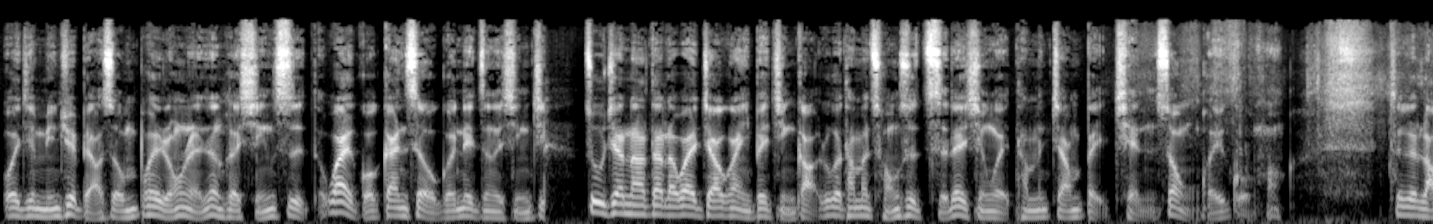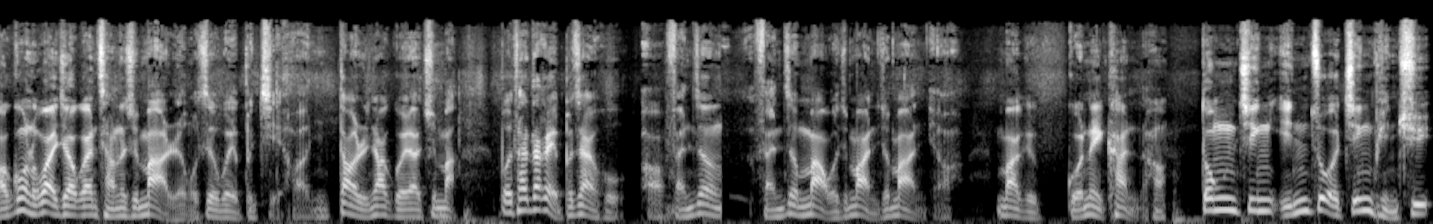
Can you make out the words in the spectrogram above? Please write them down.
我已经明确表示，我们不会容忍任何形式的外国干涉我国内政的行径。驻加拿大的外交官已被警告，如果他们从事此类行为，他们将被遣送回国。哈，这个老共的外交官常常去骂人，我这个我也不解哈。你到人家国家去骂，不过他大概也不在乎哦，反正反正骂我就骂你就骂你啊。骂给国内看的哈，东京银座精品区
